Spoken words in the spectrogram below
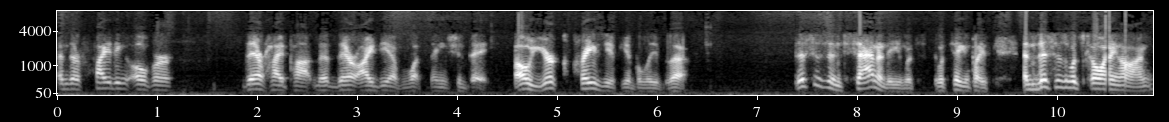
and they're fighting over their hypo- their- idea of what things should be. Oh, you're crazy if you believe that. This is insanity. What's what's taking place, and this is what's going on.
